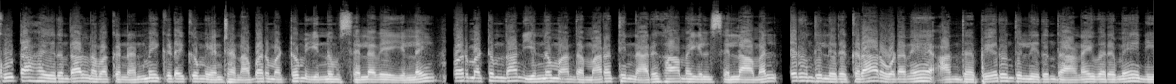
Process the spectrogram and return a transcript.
கூட்டாக இருந்தால் நமக்கு நன்மை கிடைக்கும் என்ற நபர் மட்டும் இன்னும் செல்லவே இல்லை. அவர் மட்டும்தான் இன்னும் அந்த மரத்தின் அருகாமையில் செல்லாமல் பேருந்தில் இருக்கிறார். உடனே அந்த பேருந்தில் இருந்த அனைவருமே நீ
